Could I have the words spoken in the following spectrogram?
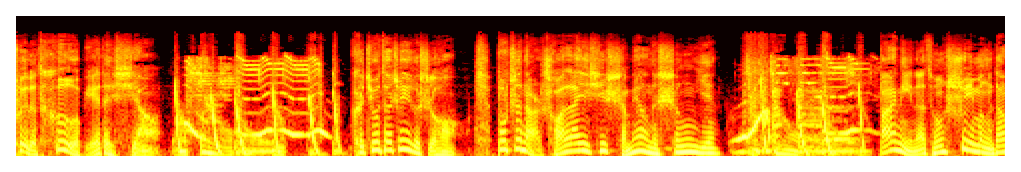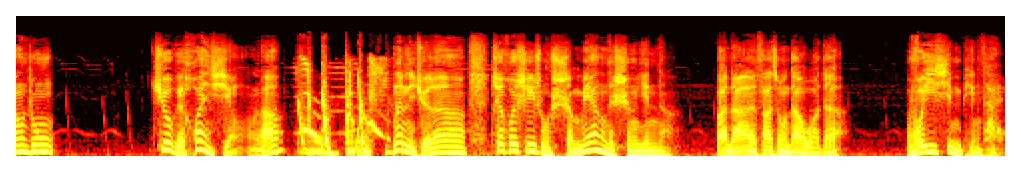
睡得特别的香。可就在这个时候，不知哪儿传来一些什么样的声音，把你呢从睡梦当中就给唤醒了。那你觉得这会是一种什么样的声音呢？把答案发送到我的微信平台。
